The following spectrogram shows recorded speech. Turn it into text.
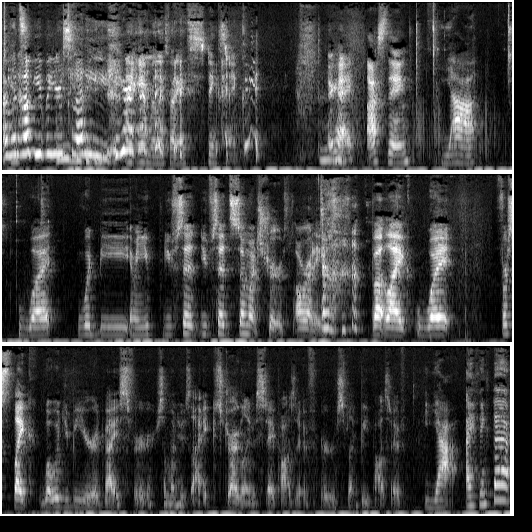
I would hug you, but you're sweaty. I am really sweaty. I stink, stink. Mm-hmm. Okay, last thing. Yeah. What would be? I mean, you you've said you've said so much truth already, but like, what first? Like, what would you be your advice for someone who's like struggling to stay positive or just like be positive? Yeah, I think that,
